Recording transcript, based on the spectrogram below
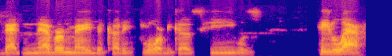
that never made the cutting floor because he was he left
